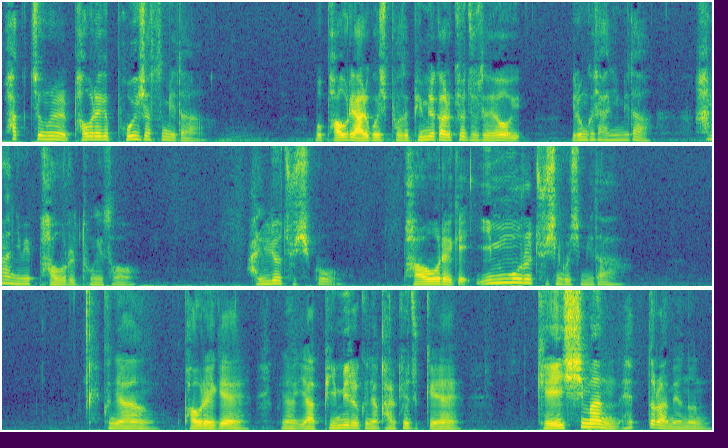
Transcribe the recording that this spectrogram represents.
확증을 바울에게 보이셨습니다. 뭐 바울이 알고 싶어서 비밀 가르쳐 주세요. 이런 것이 아닙니다. 하나님이 바울을 통해서 알려주시고 바울에게 임무를 주신 것입니다. 그냥 바울에게 그냥 야 비밀을 그냥 가르쳐 줄게 계시만 했더라면은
